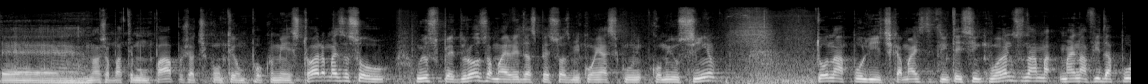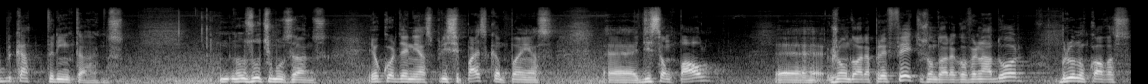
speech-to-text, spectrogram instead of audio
É, nós já batemos um papo, já te contei um pouco a minha história, mas eu sou o Wilson Pedroso, a maioria das pessoas me conhece como, como. Estou na política há mais de 35 anos, na, mas na vida pública há 30 anos. Nos últimos anos, eu coordenei as principais campanhas é, de São Paulo, é, João Dória prefeito, João Dória governador, Bruno Covas,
